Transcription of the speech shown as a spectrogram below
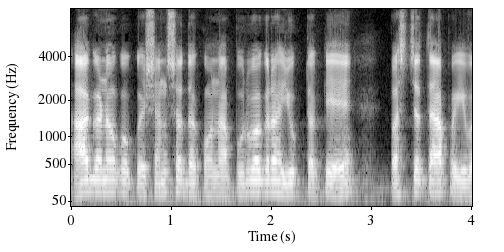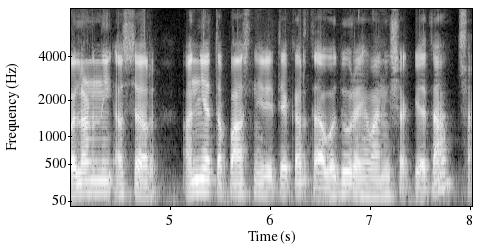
આ ગણકો કે સંશોધકોના પૂર્વગ્રહયુક્ત કે પશ્ચાતાપી વલણની અસર અન્ય તપાસની રીતે કરતાં વધુ રહેવાની શક્યતા છે.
